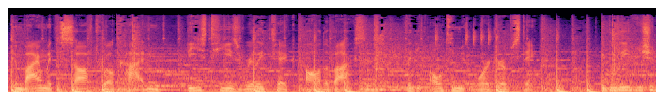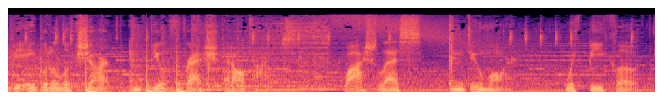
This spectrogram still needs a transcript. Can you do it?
Combined with the soft twill cotton, these tees really tick all the boxes for the ultimate wardrobe staple. We believe you should be able to look sharp and feel fresh at all times. Wash less and do more with BeClothed.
